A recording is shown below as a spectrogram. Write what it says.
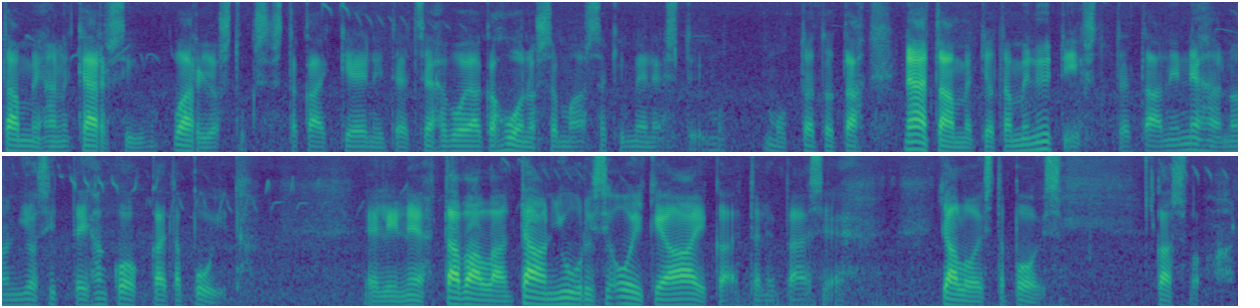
tammihan kärsii varjostuksesta kaikkein eniten, että sehän voi aika huonossa maassakin menestyä, mutta mutta tota, nämä tammet, joita me nyt istutetaan, niin nehän on jo sitten ihan kookkaita puita. Eli ne tavallaan, tämä on juuri se oikea aika, että ne pääsee jaloista pois kasvamaan.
